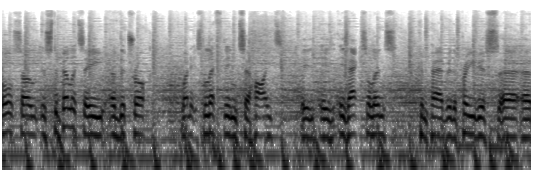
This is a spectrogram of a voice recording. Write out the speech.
also the stability of the truck when it's lifting to height is, is, is excellent compared with the previous uh, uh,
